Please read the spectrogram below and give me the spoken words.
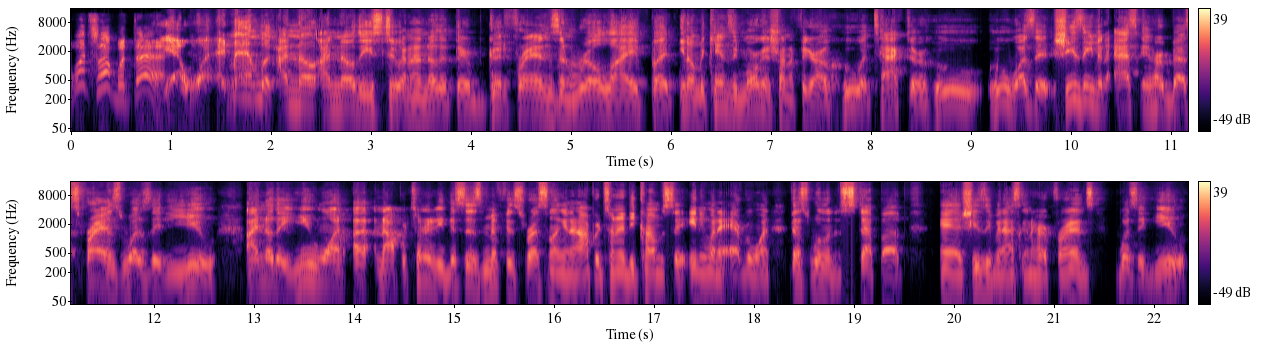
what's up with that? Yeah, what man? Look, I know, I know these two, and I know that they're good friends in real life. But you know, Mackenzie Morgan's trying to figure out who attacked her. Who who was it? She's even asking her best friends, "Was it you?" I know that you want a, an opportunity. This is Memphis wrestling, and an opportunity comes to anyone and everyone that's willing to step up. And she's even asking her friends, was it you?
